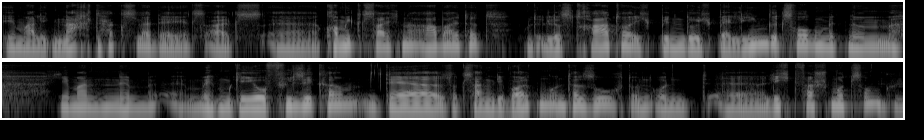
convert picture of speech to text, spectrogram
ehemaligen Nachttaxler, der jetzt als äh, Comiczeichner arbeitet und Illustrator. Ich bin durch Berlin gezogen mit einem jemanden, mit einem Geophysiker, der sozusagen die Wolken untersucht und, und äh, Lichtverschmutzung, mhm.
